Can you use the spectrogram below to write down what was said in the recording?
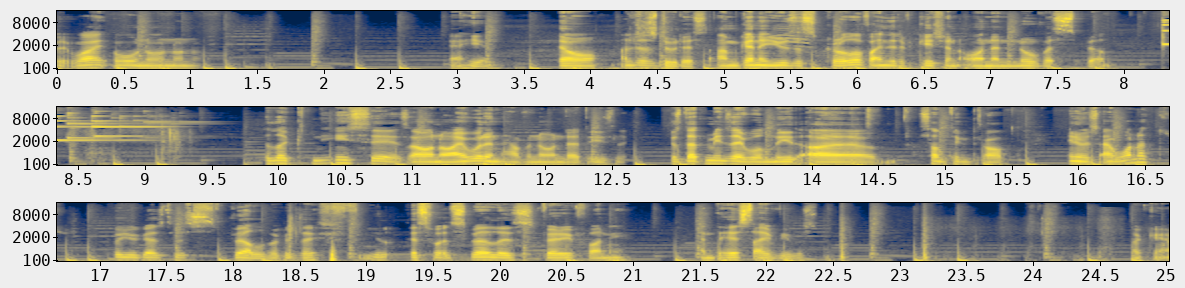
wait why? Oh no no no. Yeah, here. So I'll just do this. I'm gonna use a scroll of identification on a Nova spell. Telekinesis. Oh no, I wouldn't have known that easily. Because that means I will need uh, something dropped. Anyways, I wanna show you guys this spell because I feel this spell is very funny. And his IV was... Okay.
